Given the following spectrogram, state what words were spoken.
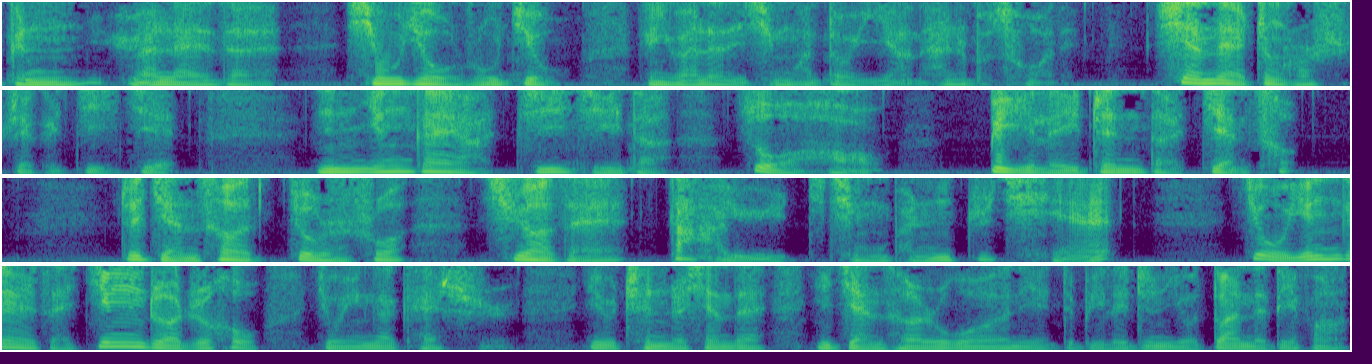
跟原来的修旧如旧，跟原来的情况都一样的，还是不错的。现在正好是这个季节，您应该啊积极的做好避雷针的检测。这检测就是说。需要在大雨倾盆之前，就应该在惊蛰之后就应该开始，因为趁着现在你检测，如果你的避雷针有断的地方、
